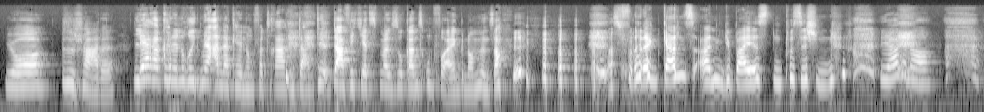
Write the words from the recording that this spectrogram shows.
ja, bisschen schade. Lehrer können ruhig mehr Anerkennung vertragen, darf, darf ich jetzt mal so ganz unvoreingenommen sagen. Das ist von einer ganz angebiasten Position. Ja, genau.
